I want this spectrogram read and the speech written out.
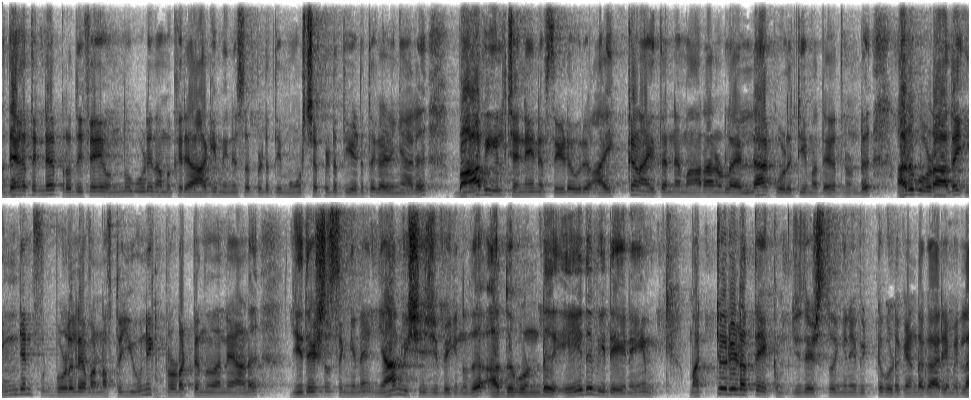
അദ്ദേഹത്തിന്റെ പ്രതിഭയെ ഒന്നുകൂടി നമുക്ക് രാഗി മിനുസപ്പെടുത്തി മൂർച്ചപ്പെടുത്തി എടുത്തു കഴിഞ്ഞാൽ ഭാവിയിൽ ചെന്നൈയിൻ എഫ് സിയുടെ ഒരു ഐക്കണായി തന്നെ മാറാനുള്ള എല്ലാ ക്വാളിറ്റിയും അദ്ദേഹത്തിനുണ്ട്. അതുകൂടാതെ ഇന്ത്യൻ ഫുട്ബോളിലെ one of the unique product എന്ന് തന്നെയാണ് ജിതേഷ് സിംഗിനെ ഞാൻ വിശേഷിപ്പിക്കുന്നത്. അതുകൊണ്ട് ഏത് വിധേനയും മറ്റൊരിടത്തേക്കും ജിതേഷ് സിംഗിനെ വിട്ടുകൊടുക്കേണ്ട കാര്യമില്ല.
